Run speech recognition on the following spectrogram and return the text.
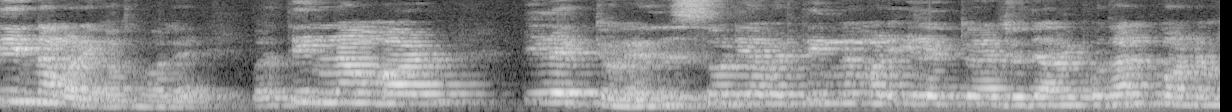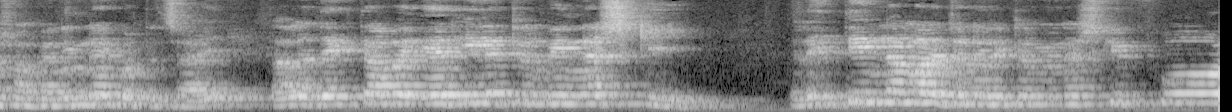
তিন নাম্বারের কথা বলে তিন নাম্বার ইলেকট্রনের যে সোডিয়ামের তিন নম্বর ইলেকট্রনের যদি আমি প্রধান কোয়ান্টাম সংখ্যা নির্ণয় করতে চাই, তাহলে দেখতে হবে এর ইলেকট্রন বিন্যাস কি? তাহলে তিন নম্বরের জন্য ইলেকট্রন বিন্যাস কি? Four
